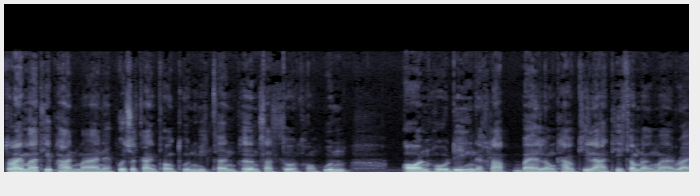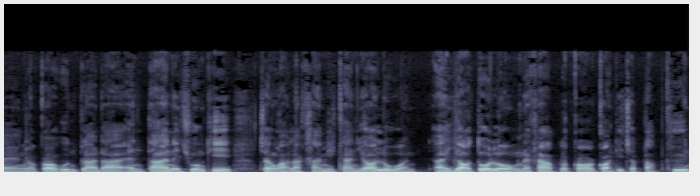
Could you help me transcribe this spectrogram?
ไตรมาสที่ผ่านมาเนี่ยผู้จัดการกองทุนมีการเพิ่มสัดส่วนของหุ้น On Holding นะครับแบรนด์รองเท้ากีฬาที่กำลังมาแรง แล้วก็หุ้น Prada Anta ในช่วงที่จังหวะราคามีการย่อลวนย่อตัวลงนะครับ แล้วก็ก่อนที่จะปรับขึ้น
